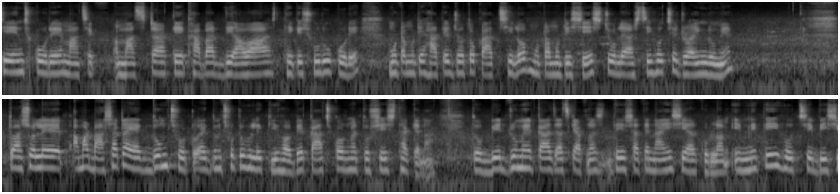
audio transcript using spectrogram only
চেঞ্জ করে মাছে, মাছটাকে খাবার দেওয়া থেকে শুরু করে মোটামুটি হাতের যত কাজ ছিল মোটামুটি শেষ চলে আসছি হচ্ছে ড্রয়িং রুমে। তো আসলে আমার বাসাটা একদম ছোট একদম ছোট হলে কি হবে? কাজকর্মের তো শেষ থাকে না। তো বেডরুমের কাজ আজকে আপনাদের সাথে নাই শেয়ার করলাম। এমনিতেই হচ্ছে বেশি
